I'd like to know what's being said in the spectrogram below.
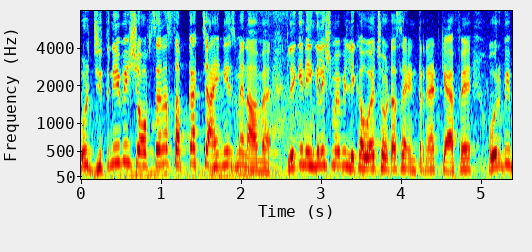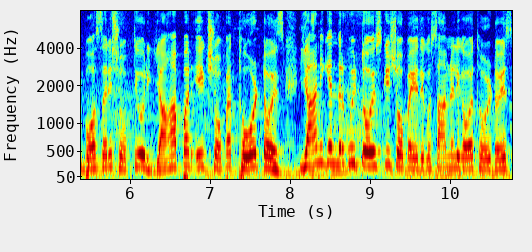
और जितनी भी शॉप्स है ना, सबका चाइनीज़ में नाम है। लेकिन इंग्लिश में भी लिखा हुआ है छोटा सा इंटरनेट कैफ़े और भी बहुत सारी शॉप थी, और यहाँ पर एक शॉप है थोर टॉयज यानी कि अंदर कोई टॉयज की शॉप है, ये देखो, सामने लिखा हुआ है थोर टॉयज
